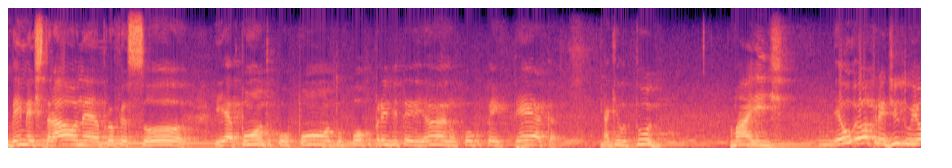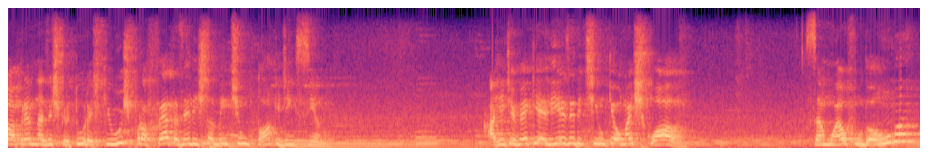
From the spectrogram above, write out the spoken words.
bem mestral, né? Professor, e é ponto por ponto, um pouco presbiteriano, um pouco penteca, aquilo tudo. Mas eu, eu acredito e eu aprendo nas escrituras que os profetas eles também tinham um toque de ensino a gente vê que Elias ele tinha o que? Uma escola. Samuel fundou uma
